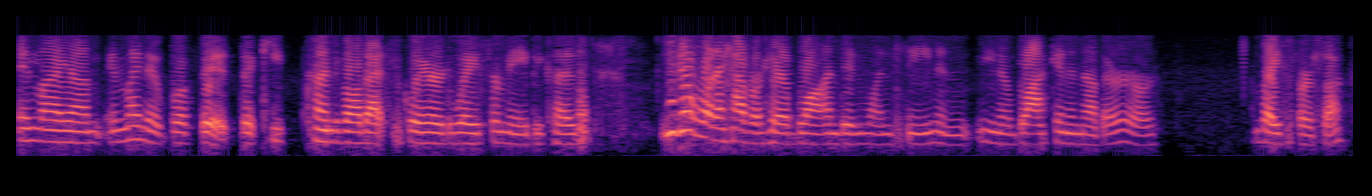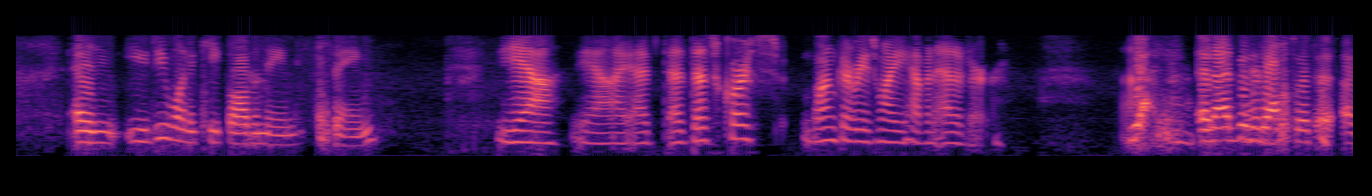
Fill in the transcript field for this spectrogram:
in my um in my notebook that that keep kind of all that squared away for me because you don't want to have her hair blonde in one scene and you know black in another or vice versa and you do want to keep all the names the same yeah yeah I, I that's of course one good reason why you have an editor Yes, and I've been blessed with a, a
